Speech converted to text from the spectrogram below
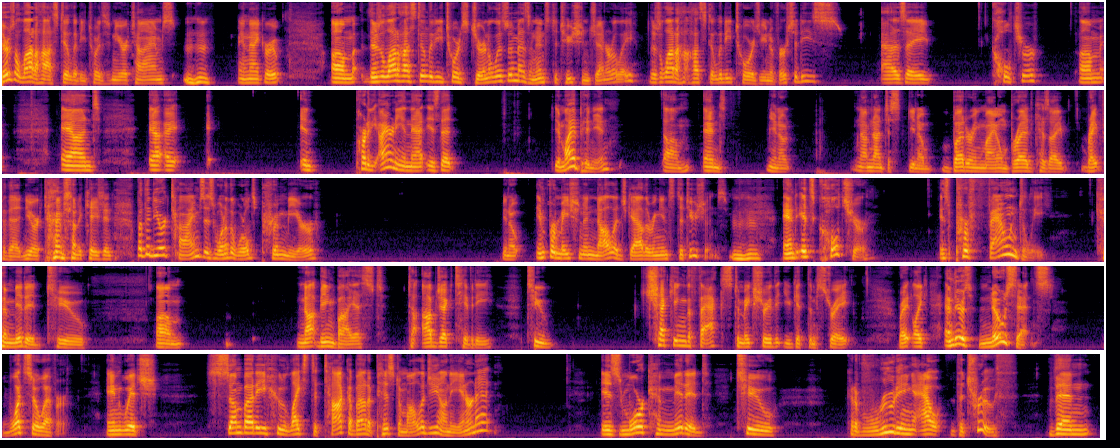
there's a lot of hostility towards the New York Times Mm-hmm. in that group. Um, there's a lot of hostility towards journalism as an institution generally. There's a lot of hostility towards universities as a culture. Um, and I, and part of the irony in that is that, in my opinion, um, and you know, I'm not just you know buttering my own bread because I write for the New York Times on occasion, but the New York Times is one of the world's premier you know, information and knowledge gathering institutions. Mm-hmm. And its culture is profoundly committed to um, not being biased, to objectivity, to checking the facts to make sure that you get them straight, right? Like, and there's no sense whatsoever in which somebody who likes to talk about epistemology on the internet is more committed to kind of rooting out the truth than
